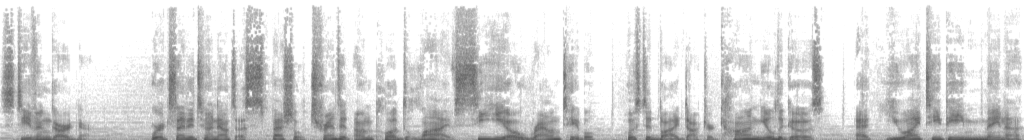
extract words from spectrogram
Stephen Gardner. We're excited to announce a special Transit Unplugged Live CEO Roundtable hosted by Dr. Khan Yildigoz at UITP MENA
